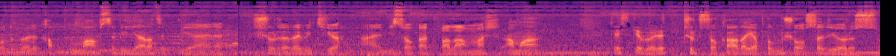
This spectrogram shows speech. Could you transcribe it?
O da böyle kaplumbağamsı bir yaratıktı yani. Şurada da bitiyor. Yani bir sokak falan var ama keşke böyle Türk sokağı da yapılmış olsa diyoruz.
